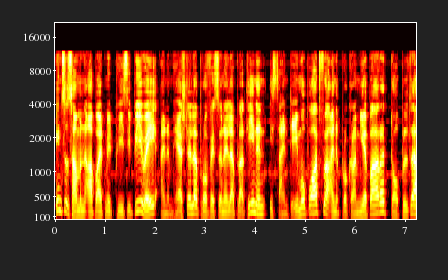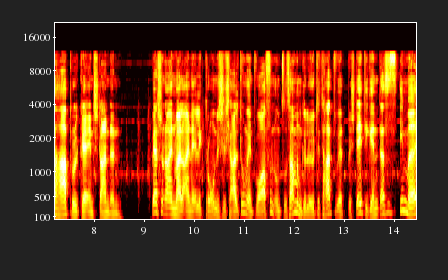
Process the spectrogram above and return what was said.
In Zusammenarbeit mit PCBWay, einem Hersteller professioneller Platinen, ist ein Demoboard für eine programmierbare doppelte H-Brücke entstanden. Wer schon einmal eine elektronische Schaltung entworfen und zusammengelötet hat, wird bestätigen, dass es immer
